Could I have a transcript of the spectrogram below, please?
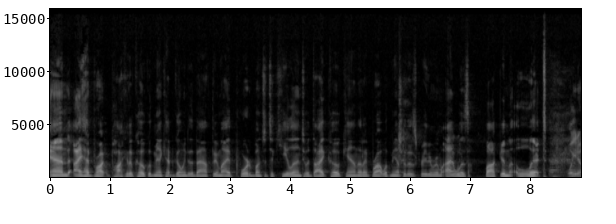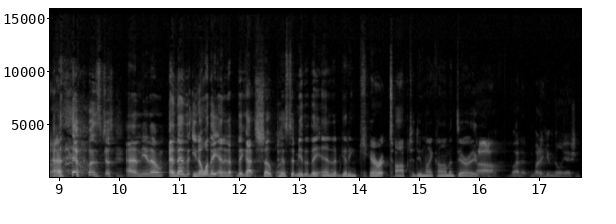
And I had brought a pocket of coke with me. I kept going to the bathroom. I poured a bunch of tequila into a diet coke can that I brought with me up to the screening room. I was fucking lit. Well, you know, And it was just, and you know, and then you know what they ended up? They got so pissed at me that they ended up getting Carrot Top to do my commentary. Oh, what a, what a humiliation.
